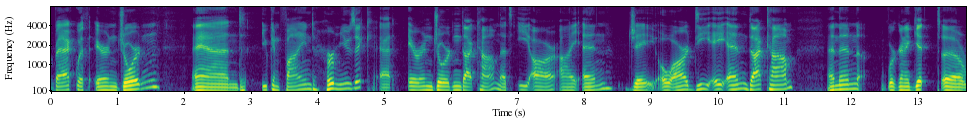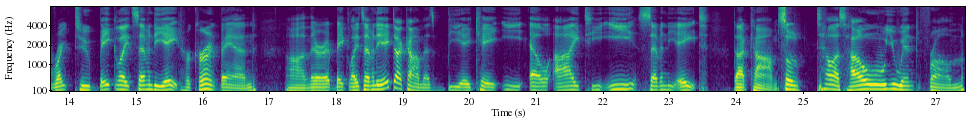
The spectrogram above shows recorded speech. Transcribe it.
we're back with Erin Jordan, and you can find her music at erinjordan.com. That's E R I N J O R D A N.com. And then we're going to get uh, right to Bakelite 78, her current band. Uh, they're at bakelite78.com. That's B A K E L I T E 78.com. So tell us how you went from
